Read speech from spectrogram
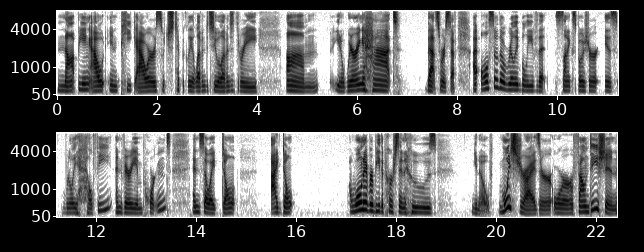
not being out in peak hours, which is typically 11 to 2, 11 to 3, um, you know, wearing a hat, that sort of stuff. I also, though, really believe that sun exposure is really healthy and very important. And so I don't, I don't, I won't ever be the person who's, you know, moisturizer or foundation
